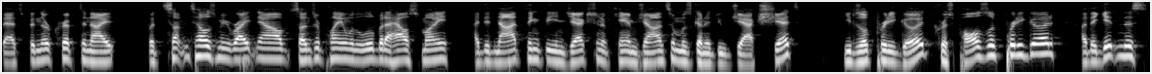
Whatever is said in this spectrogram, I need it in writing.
That's been their kryptonite. But something tells me right now, Suns are playing with a little bit of house money. I did not think the injection of Cam Johnson was going to do jack shit. He looked pretty good. Chris Paul's looked pretty good. Are they getting this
